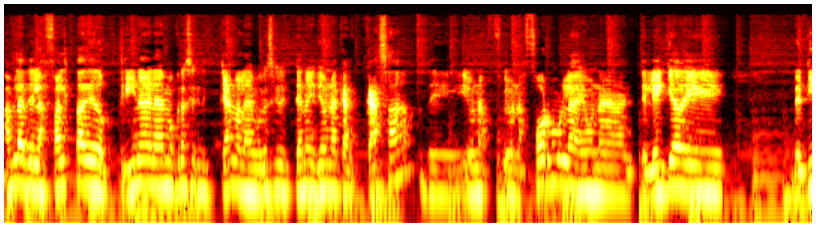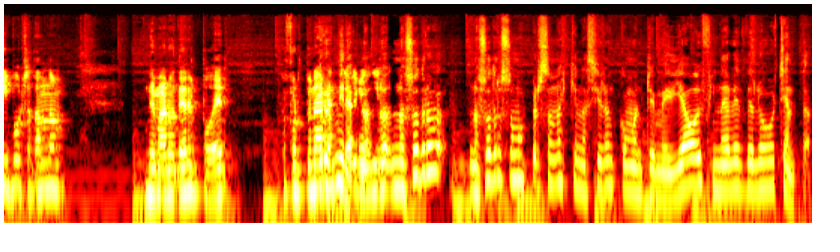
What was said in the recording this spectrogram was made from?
habla, de la falta de doctrina de la democracia cristiana. La democracia cristiana es una carcasa, de una, una fórmula, es una entelequia de, de tipos tratando de manotear el poder. Afortunadamente. Pero mira, nosotros, nosotros somos personas que nacieron como entre mediados y finales de los 80.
